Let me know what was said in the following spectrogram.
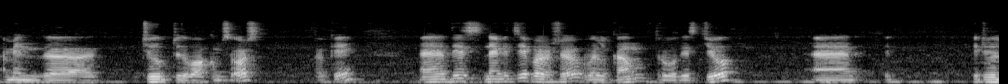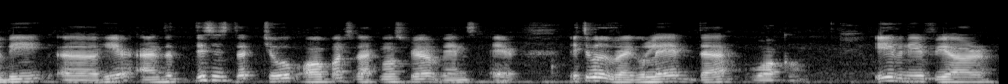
I mean the tube to the vacuum source okay and this negative pressure will come through this tube and it, will be uh, here and the, this is the tube opens the atmosphere vents air. It will regulate the vacuum. Even if we are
